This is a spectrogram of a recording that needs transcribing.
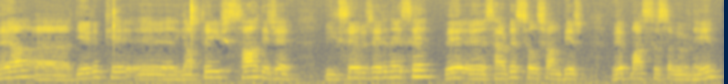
Veya e, diyelim ki e, yaptığı iş sadece bilgisayar üzerine ise ve e, serbest çalışan bir webmaster'sa örneğin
